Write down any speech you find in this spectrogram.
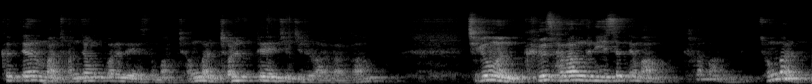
그때는 막 전 정권에 대해서 막 정말 절대 지지를 하다가 지금은 그 사람들이 있을 때막 정말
